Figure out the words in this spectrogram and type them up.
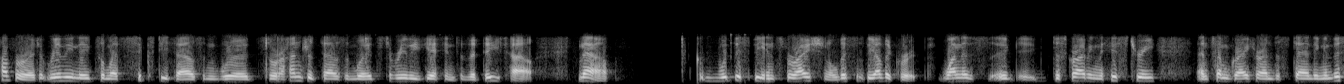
cover it. It really needs almost 60,000 words or 100,000 words to really get into the detail. Now, would this be inspirational? This is the other group. One is uh, describing the history and some greater understanding, and this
